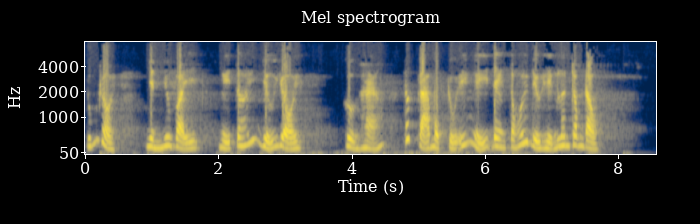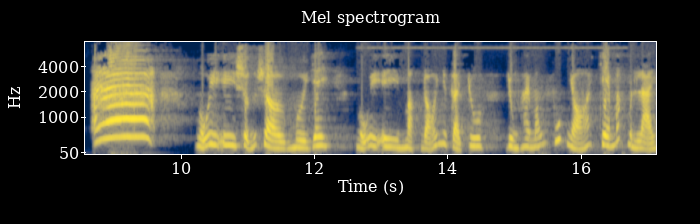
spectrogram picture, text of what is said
Đúng rồi, nhìn như vậy, nghĩ tới dữ dội, cường hãn, tất cả một chuỗi ý nghĩ đen tối đều hiện lên trong đầu. A! Ngũ y y sững sờ 10 giây, ngũ y y mặt đỏ như cà chua, dùng hai móng vuốt nhỏ che mắt mình lại.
